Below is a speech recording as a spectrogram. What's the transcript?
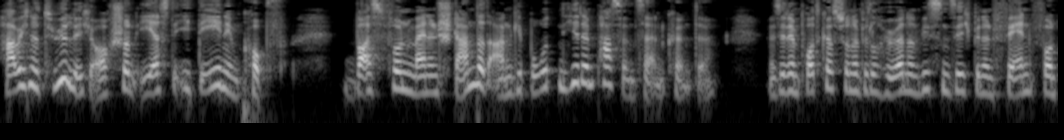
habe ich natürlich auch schon erste Ideen im Kopf, was von meinen Standardangeboten hier denn passend sein könnte. Wenn Sie den Podcast schon ein bisschen hören, dann wissen Sie, ich bin ein Fan von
